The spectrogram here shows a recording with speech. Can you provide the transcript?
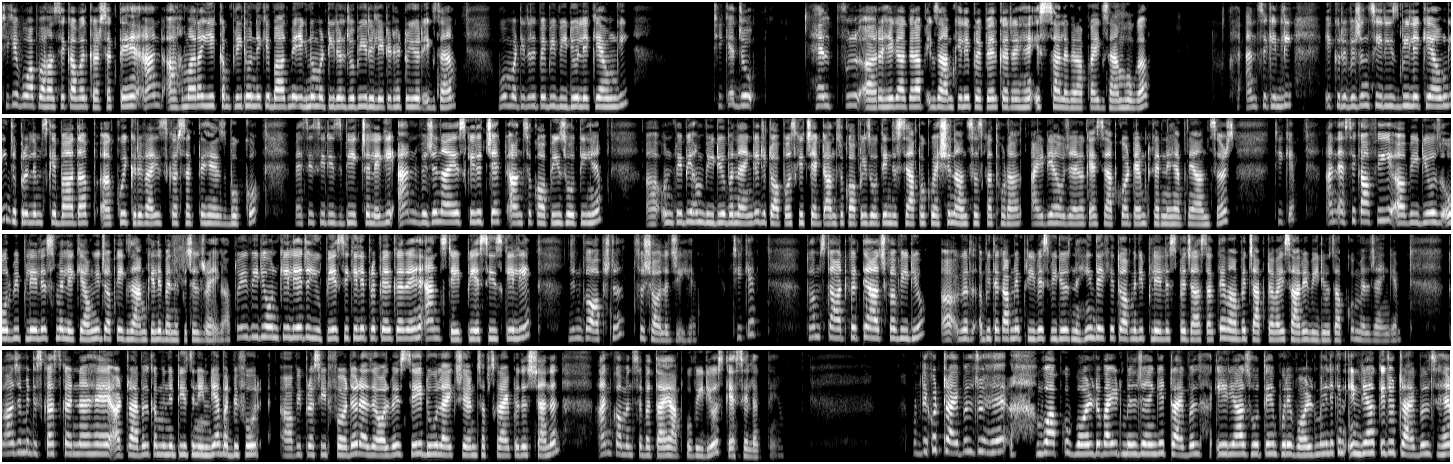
ठीक है, वो आप वहाँ से कवर कर सकते हैं। एंड हमारा ये कंप्लीट होने के बाद में इग्नो मटेरियल जो भी रिलेटेड है टू योर एग्ज़ाम वो मटेरियल पे भी वीडियो लेके आऊँगी। ठीक है, जो हेल्पफुल रहेगा अगर आप एग्ज़ाम के लिए प्रिपेयर कर रहे हैं, इस साल अगर आपका एग्ज़ाम होगा। एंड सेकेंडली एक रिविजन सीरीज़ भी लेके आऊँगी, जो प्रिलिम्स के बाद आप क्विक रिवाइज कर सकते हैं इस बुक को। वैसी सीरीज़ भी एक चलेगी। एंड विजन आई के जो चेक्ड आंसर कॉपीज़ होती हैं उन पर भी हम वीडियो बनाएँगे जो टॉपर्स की चेक आंसर कॉपीज़ होती हैं, जिससे आपको क्वेश्चन आंसर्स का थोड़ा आइडिया हो जाएगा कैसे आपको अटैम्प्ट करने हैं अपने आंसर्स ठीक है? एंड ऐसे काफ़ी वीडियोस और भी प्लेलिस्ट में लेके आऊँगी जो आपके एग्ज़ाम के लिए बेनिफिशियल रहेगा। तो ये वीडियो उनके लिए जो यूपीएससी के लिए प्रिपेयर कर रहे हैं एंड स्टेट पी के लिए, जिनका ऑप्शनल सोशोलॉजी है। ठीक है? तो हम स्टार्ट करते हैं आज का वीडियो अगर अभी तक आपने प्रीवियस वीडियोस नहीं देखे तो आप मेरी प्लेलिस्ट पे जा सकते हैं। वहाँ पे चैप्टर वाइज सारे वीडियोस आपको मिल जाएँगे। तो आज हमें डिस्कस करना है tribal communities in India but before we proceed further as a always say do like share and subscribe to this channel and comment से बताएँ आपको वीडियोज़ कैसे लगते हैं। अब देखो ट्राइबल जो है, वो आपको वर्ल्ड वाइड मिल जाएँगे। ट्राइबल एरियाज़ होते हैं पूरे वर्ल्ड में, लेकिन इंडिया के जो ट्राइबल्स हैं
